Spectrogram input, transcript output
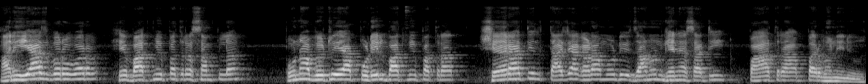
आणि याचबरोबर हे बातमीपत्र संपलं. पुन्हा भेटूया पुढील बातमीपत्रात. शहरातील ताज्या घडामोडी जाणून घेण्यासाठी पाहत राहा परभणी न्यूज.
